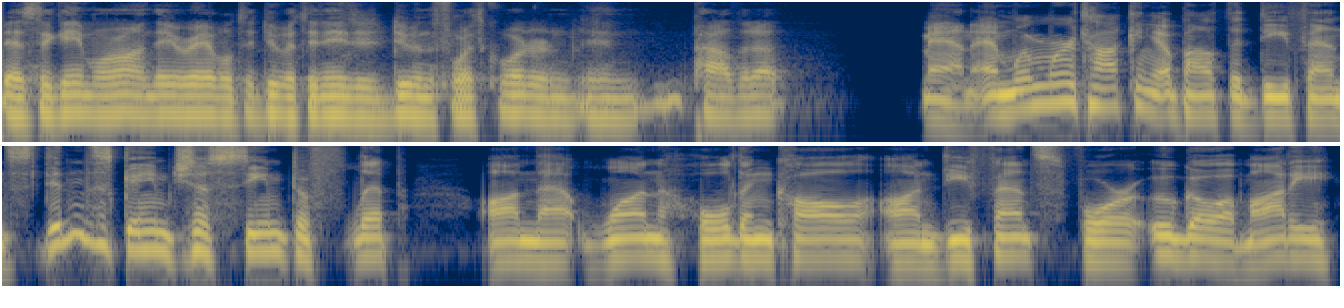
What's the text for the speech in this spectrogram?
as the game wore on, they were able to do what they needed to do in the fourth quarter and, and piled it up. Man, and when we're talking about the defense, didn't this game just seem to flip on that one holding call on defense for Ugo Amadi?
